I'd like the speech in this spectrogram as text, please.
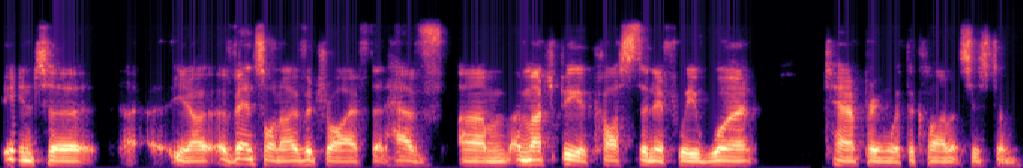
into uh, you know events on overdrive that have um, a much bigger cost than if we weren't tampering with the climate system.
